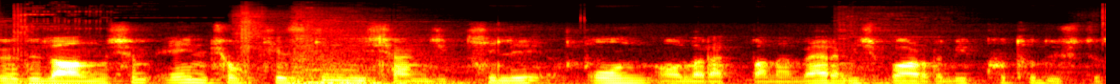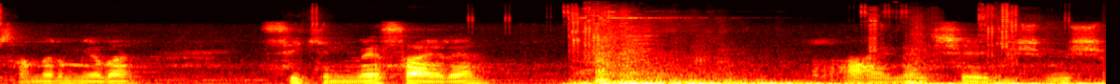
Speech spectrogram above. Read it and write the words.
ödülü almışım. En çok keskin nişancı kili 10 olarak bana vermiş. Bu arada bir kutu düştü sanırım ya da skin vesaire. Aynen şey düşmüş.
